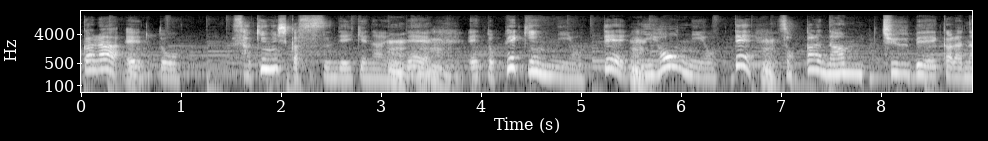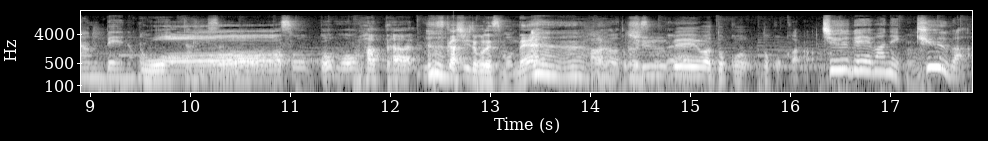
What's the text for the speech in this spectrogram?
から、えっと先にしか進んでいけないので、うんうんえっと、北京によって、うん。日本によって、うん。そこから南中米から南米の方に行おおそこもまた難しいとこですもんね、中米はどこどこから？中米はね、うん。キューバ。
